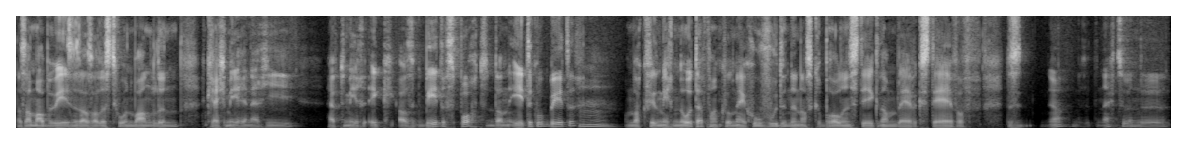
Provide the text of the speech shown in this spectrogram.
dat is allemaal bewezen, zelfs al is het gewoon wandelen. Je krijgt meer energie. Hebt meer, ik, als ik beter sport, dan eet ik ook beter. Omdat ik veel meer nood heb van ik wil mij goed voeden. En als ik er brol in steek, dan blijf ik stijf. Of, dus ja, we zitten echt zo in de...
